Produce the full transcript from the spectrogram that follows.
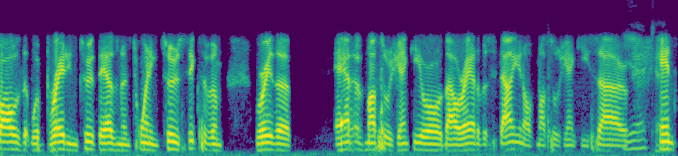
foals that were bred in 2022. Six of them were either out of Muscles Yankee or they were out of a stallion of Muscles Yankee. So, yeah, okay. hence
